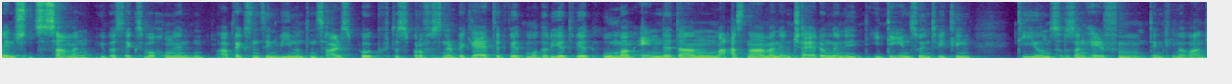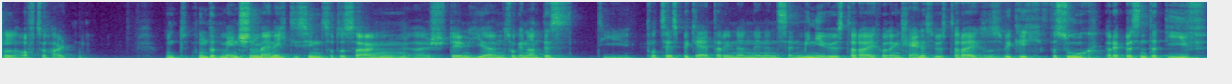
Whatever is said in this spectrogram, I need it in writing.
Menschen zusammen über sechs Wochenenden, abwechselnd in Wien und in Salzburg, das professionell begleitet wird, moderiert wird, um am Ende dann Maßnahmen, Entscheidungen, Ideen zu entwickeln, die uns sozusagen helfen, den Klimawandel aufzuhalten. Und 100 Menschen, meine ich, die sind sozusagen, äh, stellen hier ein sogenanntes, die Prozessbegleiterinnen nennen es ein Mini-Österreich oder ein kleines Österreich. Also es ist wirklich Versuch, repräsentativ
